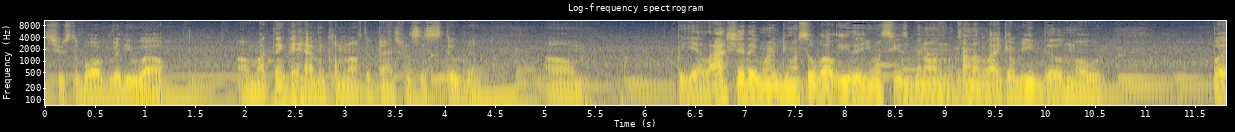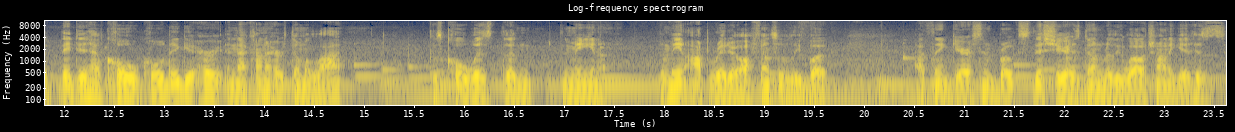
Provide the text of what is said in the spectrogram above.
shoots the ball really well. Um, I think they have him coming off the bench, which is stupid. Um, but yeah, last year they weren't doing so well either. UNC has been on kind of like a rebuild mode. But they did have Cole. Cole did get hurt, and that kind of hurt them a lot because Cole was the the main the main operator offensively. But I think Garrison Brooks this year has done really well trying to get his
